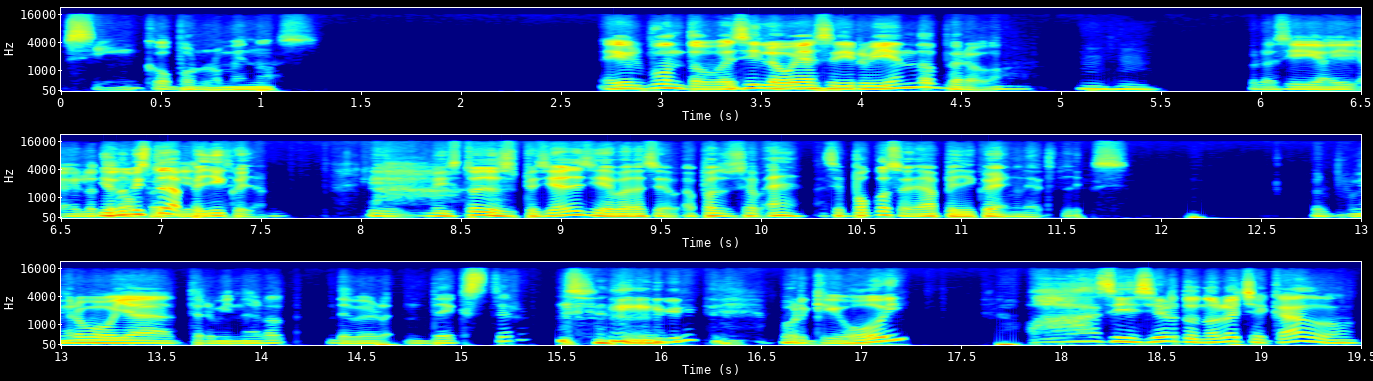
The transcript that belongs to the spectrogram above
cinco por lo menos. El punto, pues sí lo voy a seguir viendo, pero, Ujú. Pero sí, ahí, ahí lo Yo tengo no he visto la pendiente. película. Que me he visto los especiales y hace, hace- ah, hace poco se ve la película en Netflix. Pero primero voy a terminar de ver Dexter. porque hoy... Ah, sí, es cierto, no lo he checado.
